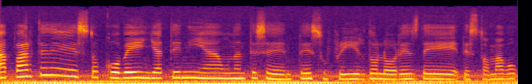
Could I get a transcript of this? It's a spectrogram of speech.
Aparte de esto, Cobain ya tenía un antecedente de sufrir dolores de, estómago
